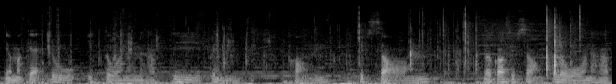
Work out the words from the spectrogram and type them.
เดี๋ยวมาแกะดูอีกตัวหนึงนะครับที่เป็นของ 12 แล้วก็ 12 Pro นะครับ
